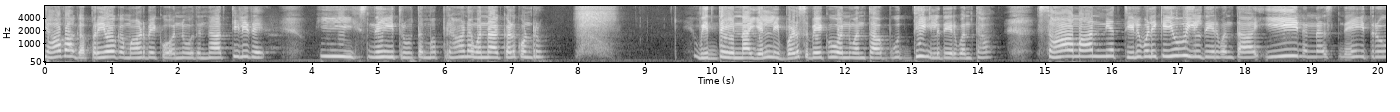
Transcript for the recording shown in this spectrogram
ಯಾವಾಗ ಪ್ರಯೋಗ ಮಾಡಬೇಕು ಅನ್ನುವುದನ್ನು ತಿಳಿದೆ. ಈ ಸ್ನೇಹಿತರು ತಮ್ಮ ಪ್ರಾಣವನ್ನು ಕಳ್ಕೊಂಡ್ರು. ವಿದ್ಯೆಯನ್ನು ಎಲ್ಲಿ ಬಳಸಬೇಕು ಅನ್ನುವಂಥ ಬುದ್ಧಿ ಇಲ್ಲದೆ ಇರುವಂಥ ಸಾಮಾನ್ಯ ತಿಳುವಳಿಕೆಯೂ ಇಲ್ಲದೆ ಇರುವಂಥ ಈ ನನ್ನ ಸ್ನೇಹಿತರು,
